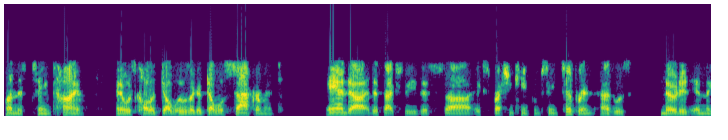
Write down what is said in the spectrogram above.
on the same time. and it was called a double. It was like a double sacrament. And uh, this actually, this uh, expression came from Saint Cyprian, as was noted in the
